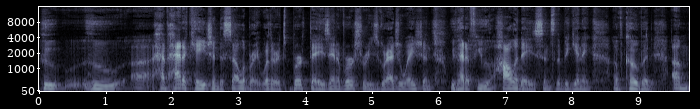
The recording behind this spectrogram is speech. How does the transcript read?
who who uh, have had occasion to celebrate whether it's birthdays anniversaries graduations we've had a few holidays since the beginning of covid um,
